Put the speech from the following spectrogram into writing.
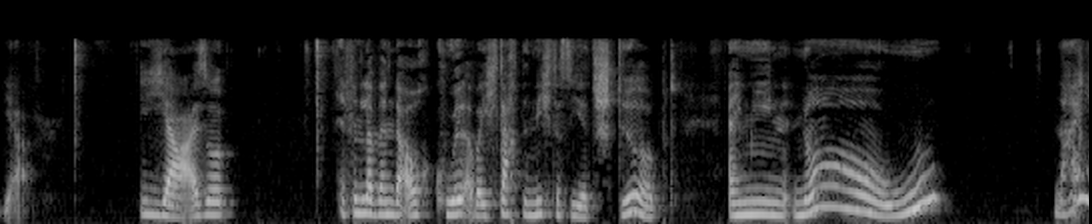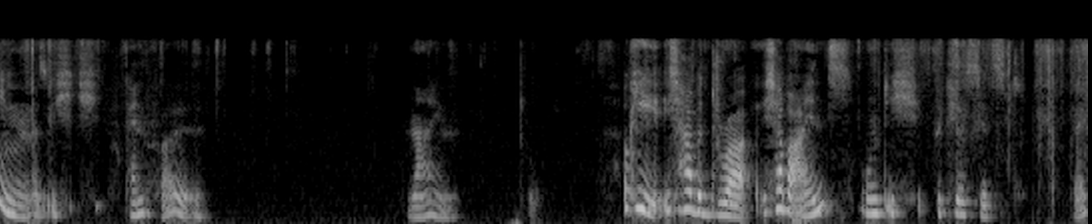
Ja. Ja, also. Ich finde Lavender auch cool, aber ich dachte nicht, dass sie jetzt stirbt. I mean, no. Nein, also ich, ich auf keinen Fall. Nein. Okay, ich habe Dra ich habe eins und ich wickle es jetzt weg.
